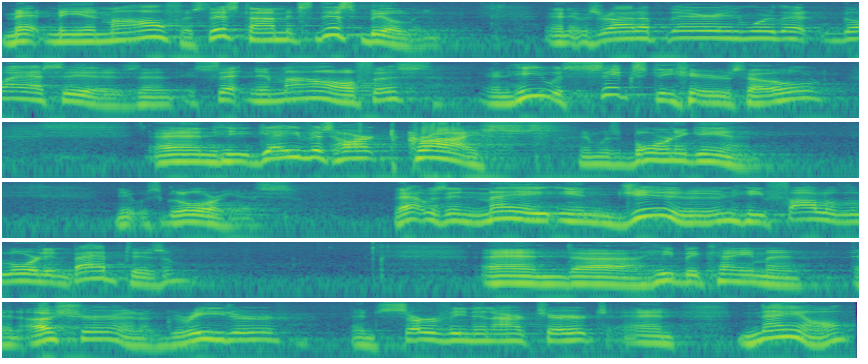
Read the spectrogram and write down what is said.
met me in my office. This time it's this building. And it was right up there in where that glass is, and sitting in my office. And he was 60 years old, and he gave his heart to Christ and was born again. And it was glorious. That was in May. In June, he followed the Lord in baptism, and uh, he became a, an usher and a greeter and serving in our church. And now,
